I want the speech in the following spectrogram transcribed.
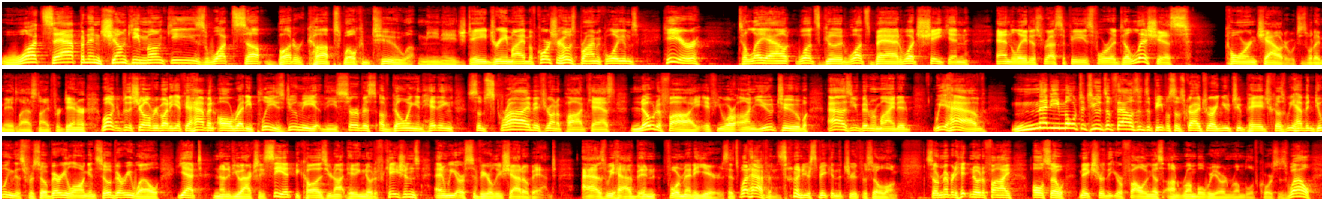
What's happening, chunky monkeys? What's up, buttercups? Welcome to Mean Age Daydream. I am, of course, your host, Brian McWilliams, here to lay out what's good, what's bad, what's shaken, and the latest recipes for a delicious corn chowder, which is what I made last night for dinner. Welcome to the show, everybody. If you haven't already, please do me the service of going and hitting subscribe if you're on a podcast, notify if you are on YouTube. As you've been reminded, we have many multitudes of thousands of people subscribe to our YouTube page because we have been doing this for so very long and so very well, yet none of you actually see it because you're not hitting notifications and we are severely shadow banned as we have been for many years. It's what happens when you're speaking the truth for so long. So remember to hit notify. Also, make sure that you're following us on Rumble. We are in Rumble, of course, as well.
